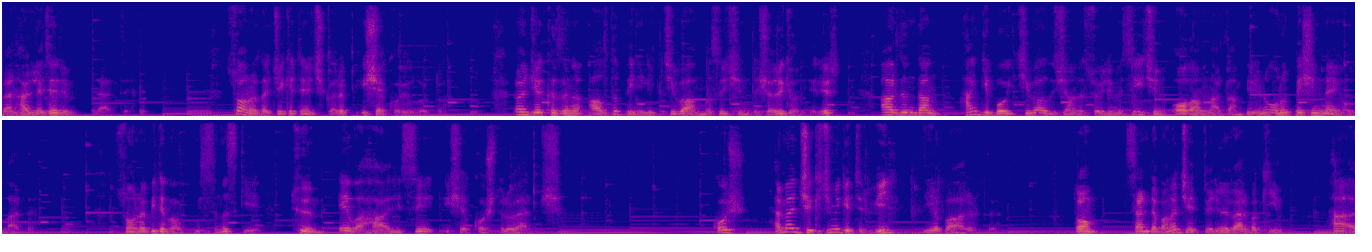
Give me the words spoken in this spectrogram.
Ben hallederim derdi. Sonra da ceketini çıkarıp işe koyulurdu. Önce kızını altı penilik çivi alması için dışarı gönderir, ardından hangi boy çivi alacağını söylemesi için oğlanlardan birini onun peşinden yollardı. Sonra bir de bakmışsınız ki tüm ev ahalisi işe koşturuvermiş. Koş, hemen çekicimi getir Will diye bağırırdı. Tom, sen de bana cetvelimi ver bakayım. Ha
